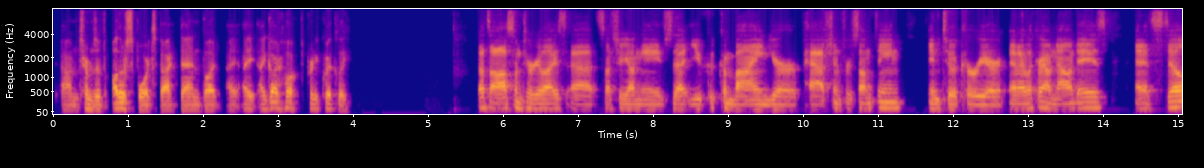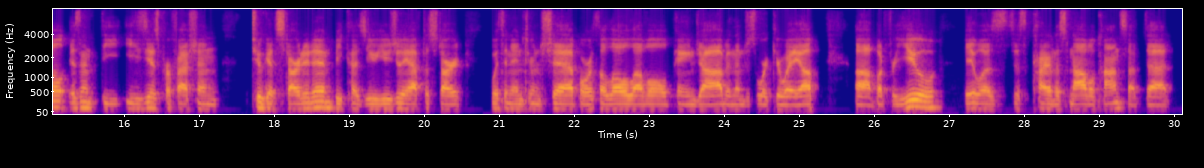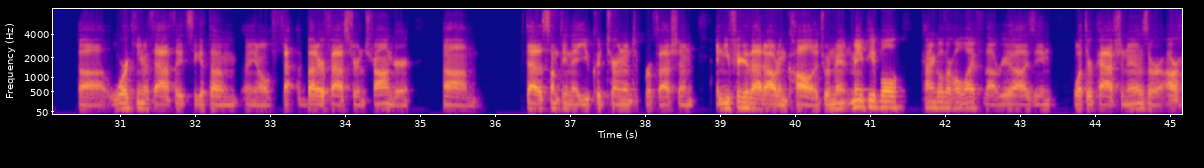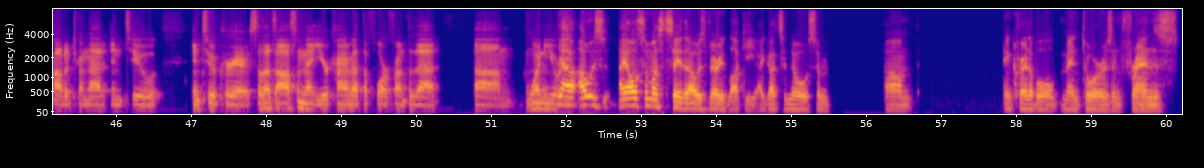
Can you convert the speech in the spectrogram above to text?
um, in terms of other sports back then, but I, I, I got hooked pretty quickly. That's awesome to realize at such a young age that you could combine your passion for something into a career. And I look around nowadays and it still isn't the easiest profession to get started in because you usually have to start with an internship or with a low level paying job and then just work your way up. Uh, but for you, it was just kind of this novel concept that uh, working with athletes to get them, you know, fa- better, faster, and stronger. Um, that is something that you could turn into profession, and you figure that out in college. When many, many people kind of go their whole life without realizing what their passion is or, or how to turn that into into a career. So that's awesome that you're kind of at the forefront of that. Um, when you were yeah, I was. I also must say that I was very lucky. I got to know some um, incredible mentors and friends,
